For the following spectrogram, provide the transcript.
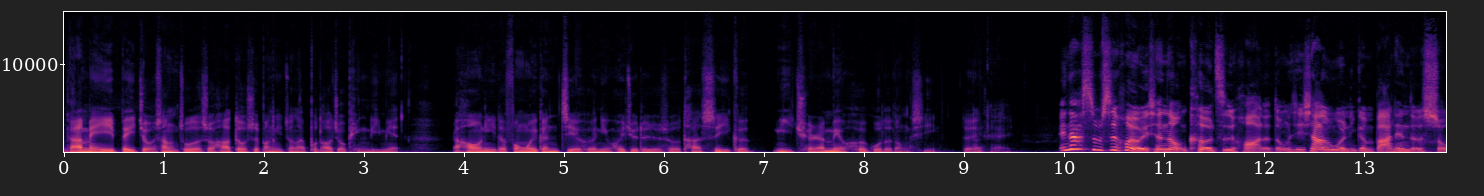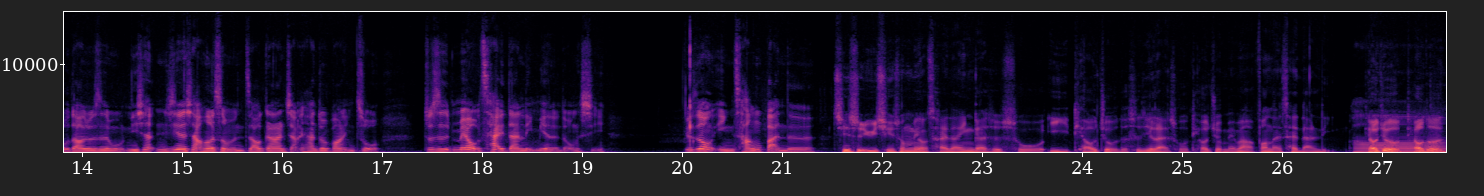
它每一杯酒上桌的时候，它都是帮你装在葡萄酒瓶里面，然后你的风味跟结合，你会觉得就是说它是一个你全然没有喝过的东西。对。OK。哎，那是不是会有一些那种克制化的东西？像如果你跟八天的熟到，就是你想你今天想喝什么，你只要跟他讲一下，就帮你做，就是没有菜单里面的东西，有这种隐藏版的。其实，与其说没有菜单，应该是说以调酒的时机来说，调酒没办法放在菜单里。哦、调酒调的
